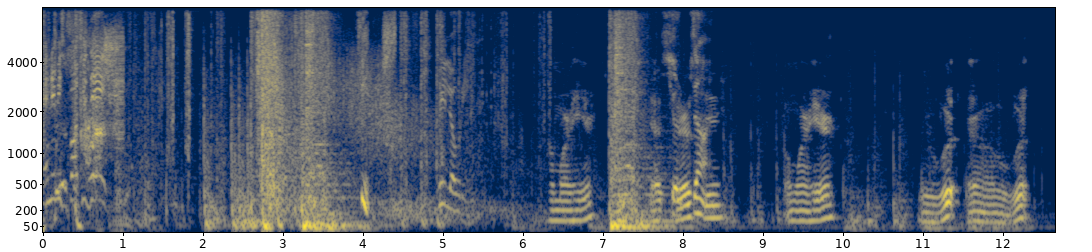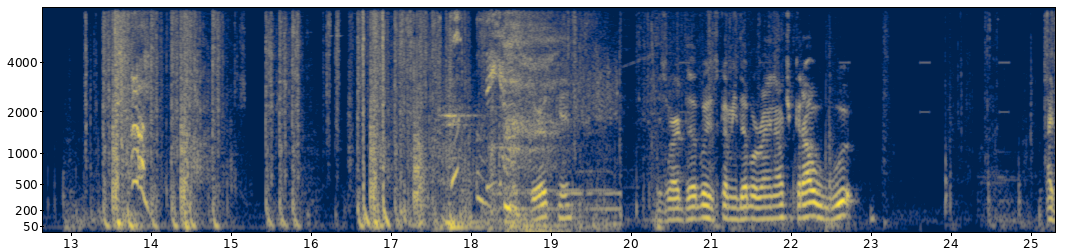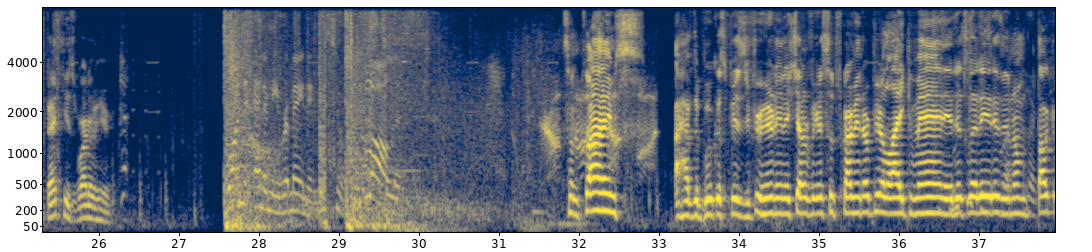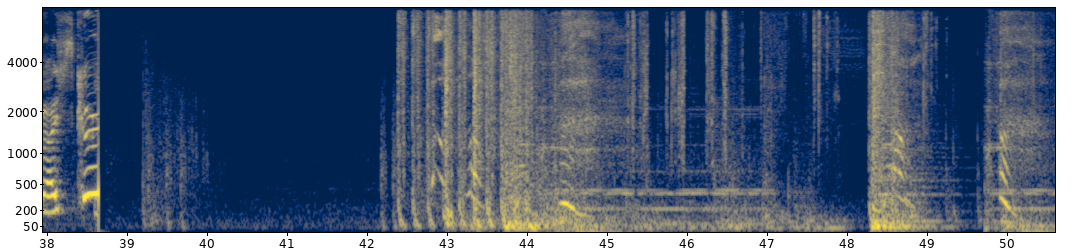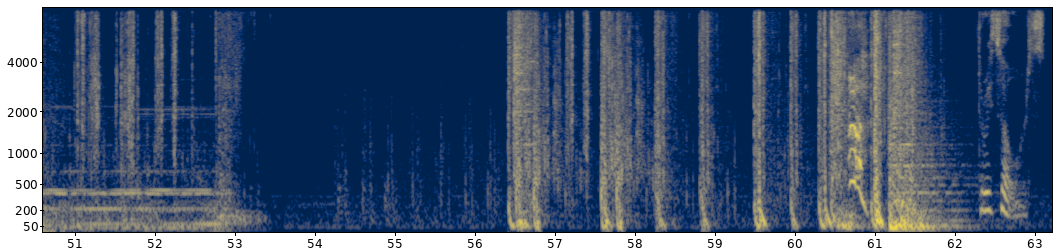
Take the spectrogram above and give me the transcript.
Enemy spotted A. Reloading. One more here. Yes, You're sir. done. One more here. Whoop, oh, uh, whoop. Seriously. He's right double. He's coming double right now. Check it out. I bet he's right over here. One enemy remaining. Flawless. Sometimes I have the book of spirits. If you're here in the channel, don't forget to subscribe and drop your like, man. It is what it is, and I'm talking about screw. Three souls.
